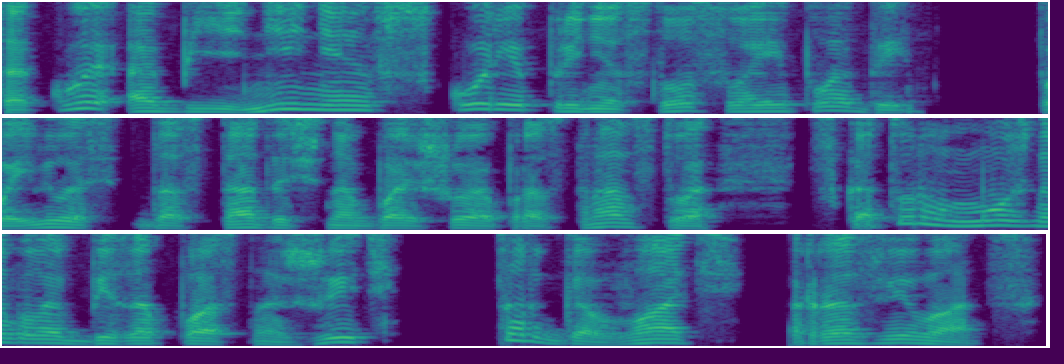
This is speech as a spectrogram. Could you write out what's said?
Такое объединение вскоре принесло свои плоды. Появилось достаточно большое пространство, в котором можно было безопасно жить, торговать, развиваться.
